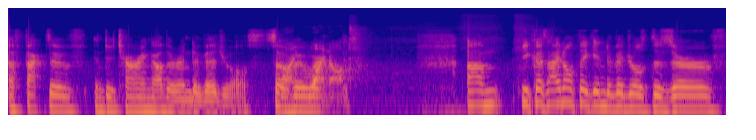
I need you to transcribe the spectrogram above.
effective in deterring other individuals. So why, were, why not? Um, because I don't think individuals deserve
